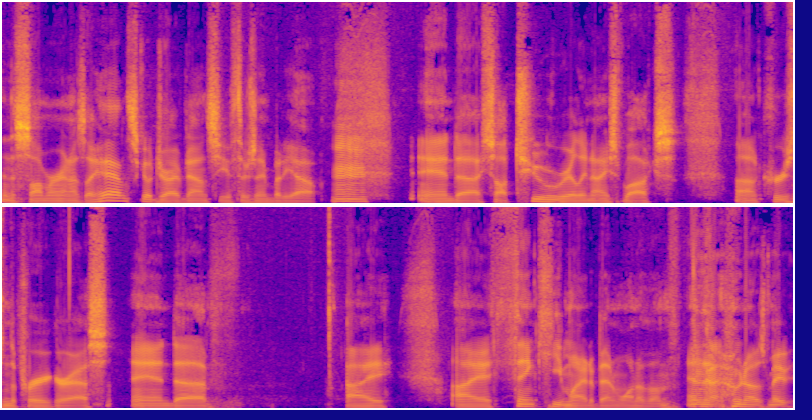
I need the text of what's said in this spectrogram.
in the summer, and I was like, "Yeah, let's go drive down and see if there's anybody out." and uh, I saw two really nice bucks uh, cruising the prairie grass, and uh, I I think he might have been one of them, and Okay. who knows, maybe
